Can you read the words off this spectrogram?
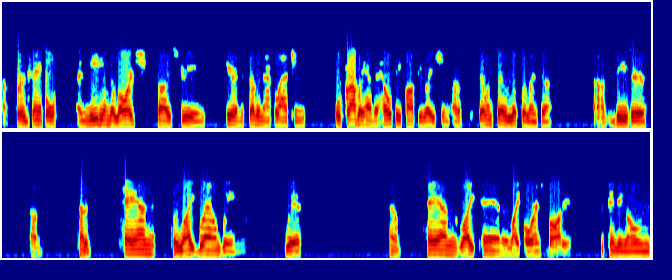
Uh, for example, a medium to large size stream here in the southern Appalachians will probably have a healthy population of so and so luculenta. Uh, these are um, kind of tan to light brown wings with kind of tan, light tan, or light orange body, depending on,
